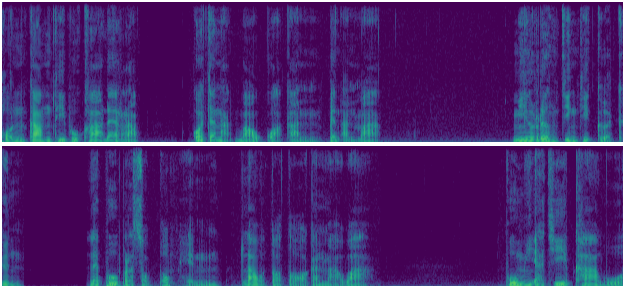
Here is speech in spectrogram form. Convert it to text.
ผลกรรมที่ผู้ฆ่าได้รับก็จะหนักเบากว่ากันเป็นอันมาก มีเรื่องจริงที่เกิดขึ้น และผู้ประสบพบเห็นเล่าต่อๆกันมาว่า ผู้มีอาชีพฆ่าวัว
